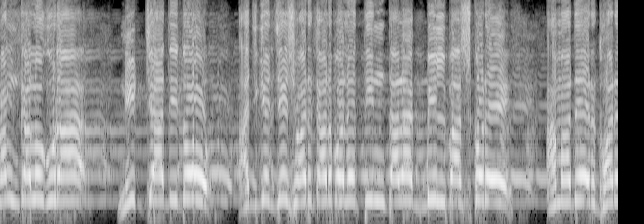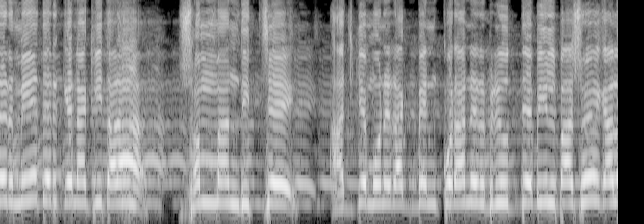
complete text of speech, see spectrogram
সংখ্যালঘুরা নির্যাতিত, আজকে যে সরকার বলে তিন তালাক বিল পাস করে, আমাদের ঘরের মেয়েদেরকে নাকি তারা সম্মান দিচ্ছে। আজকে মনে রাখবেন, কোরআনের বিরুদ্ধে বিল পাশ হয়ে গেল।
